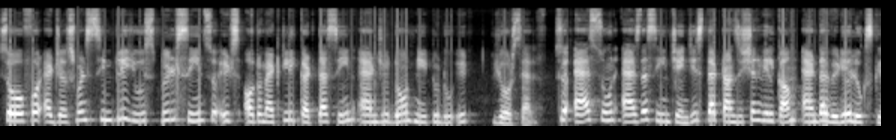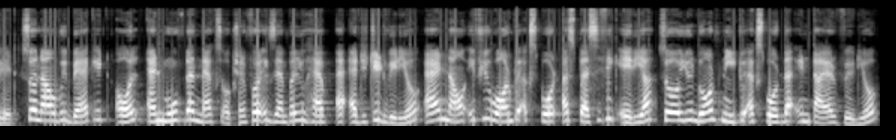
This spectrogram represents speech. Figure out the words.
So for adjustments, simply use build scene so it's automatically cut the scene and you don't need to do it yourself. So as soon as the scene changes, the transition will come and the video looks great. So now we back it all and move the next option. For example, you have a edited video and now if you want to export a specific area, so you don't need to export the entire video.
